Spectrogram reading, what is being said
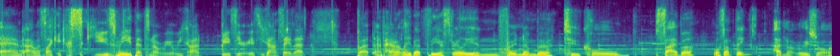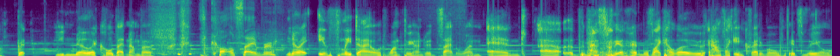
And I was like, excuse me? That's not real. You can't be serious. You can't say that. But apparently, that's the Australian phone number to call cyber or something. I'm not really sure. But you know, I called that number. Call cyber? You know, I instantly dialed 1300 Cyber 1, and uh, the person on the other end was like, hello. And I was like, incredible. It's real.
